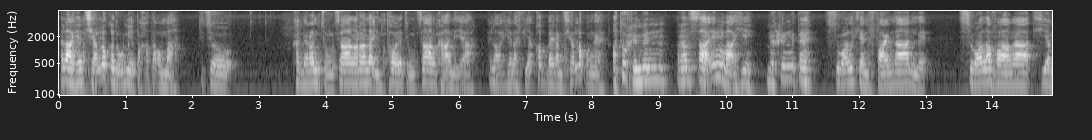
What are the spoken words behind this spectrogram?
hala hian chiang lok ka du mi pakhata oma ti chu kameran chung chang rana in thoi chung chang kha ani a hela hena fia khop be kan chiang lok nge athu hrimin ran sa eng ma hi mi hring te sual tlen fainan le sual awanga thiam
